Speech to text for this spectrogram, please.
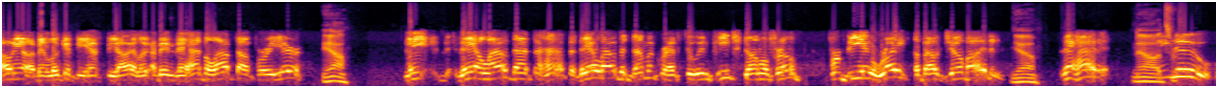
Oh yeah, I mean, look at the FBI. Look, I mean, they had the laptop for a year. Yeah. They they allowed that to happen. They allowed the Democrats to impeach Donald Trump for being right about Joe Biden. Yeah. They had it. No, they knew.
